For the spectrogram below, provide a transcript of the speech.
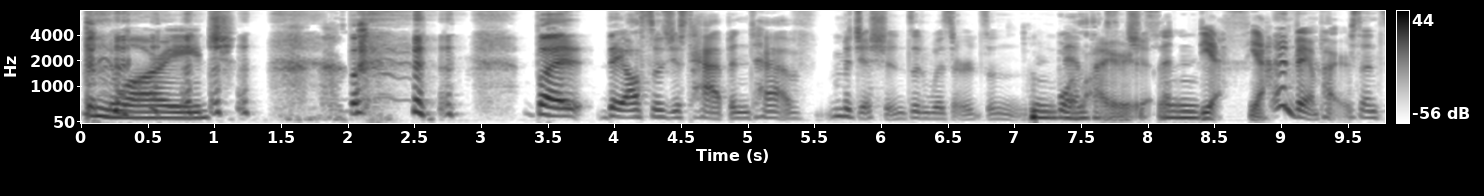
The noir age. but but they also just happen to have magicians and wizards and and and vampires. shit. And yes, yeah. and vampires and,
